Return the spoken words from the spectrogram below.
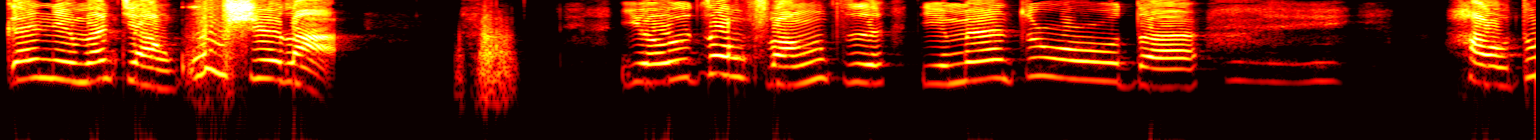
跟你们讲故事啦。有一栋房子，里面住的好多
